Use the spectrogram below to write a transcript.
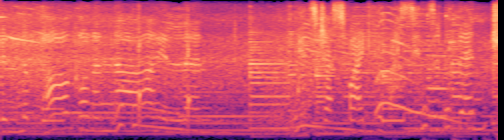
live in the park on an island. It's just right for us It's adventure.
